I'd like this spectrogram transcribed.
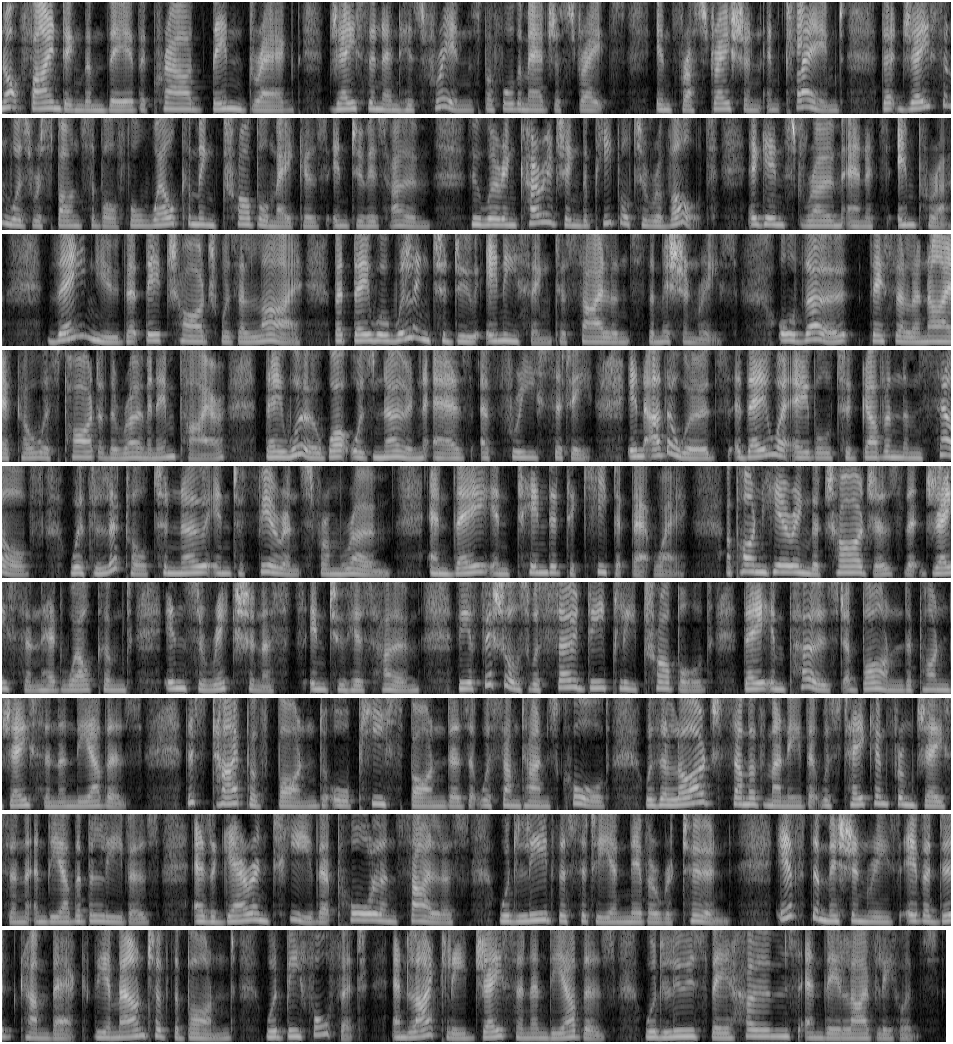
Not finding them there, the crowd then dragged Jason and his friends before the magistrates in frustration and claimed that Jason was responsible for welcoming troublemakers into his home who were encouraging the people to revolt against Rome and its emperor. They knew that their charge was a lie, but they were willing to do anything to silence the missionaries. Although Thessalonica was part of the Roman Empire, they were what was known as a free city. In other words, they were able to govern themselves with little to no interference from Rome, and they intended to keep it that way. Upon hearing the charges that Jason had welcomed insurrectionists into his home, the officials were so deeply troubled they imposed a bond upon Jason and the others. This type of bond, or peace bond as it was sometimes called, was a large sum of money that was taken from Jason and the other believers as a guarantee that Paul and Silas would leave the city and never return. If the missionaries ever did come back, the amount of the bond would be forfeit, and likely Jason and the others would lose their homes and their livelihoods.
